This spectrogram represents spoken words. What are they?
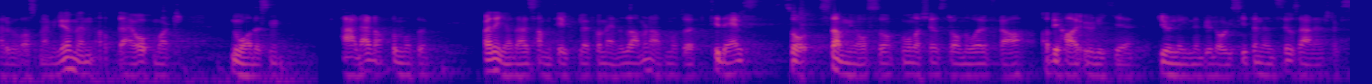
arv og hva som er miljø, men at det er jo åpenbart noe av det som er der, da, på en måte. Og jeg tenker at det er det samme tilfelle for menn og damer, da, på en måte. Til dels så stammer jo også noen av kjønnsrollene våre fra at vi har ulike grunnleggende biologiske tendenser, og så er det en slags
